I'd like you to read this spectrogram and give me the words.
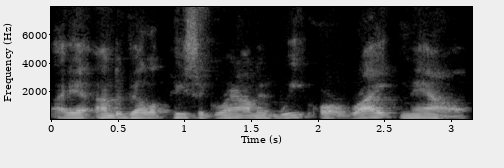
an undeveloped piece of ground, and we are right now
